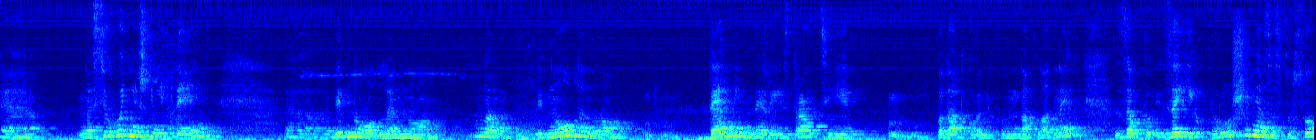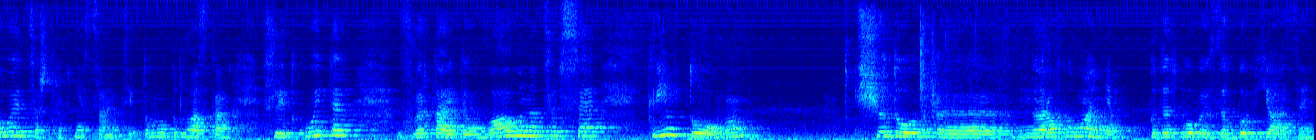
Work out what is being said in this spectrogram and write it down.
Е, На сьогоднішній день е, відновлено, ну, відновлено терміни реєстрації м, податкових накладних. За, за їх порушення застосовуються штрафні санкції. Тому, будь ласка, слідкуйте, звертайте увагу на це все. Крім того, щодо е, нарахування податкових зобов'язань,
